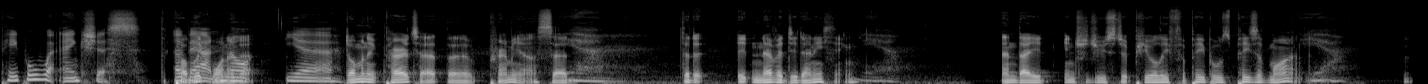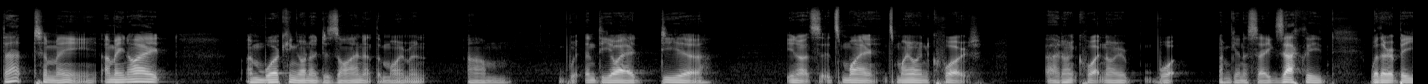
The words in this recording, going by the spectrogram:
people were anxious. The public About wanted not- it. Yeah. Dominic Perrottet, the premier, said Yeah. that it, it never did anything Yeah. and they introduced it purely for people's peace of mind. Yeah. That to me, I mean, I I'm working on a design at the moment, um, and the idea, you know, it's it's my it's my own quote. I don't quite know what I'm going to say exactly, whether it be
